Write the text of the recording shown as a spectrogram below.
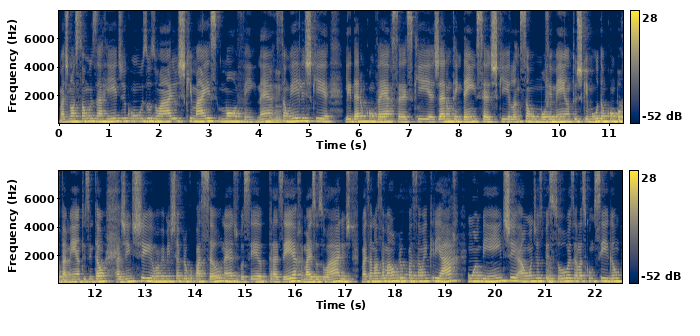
mas nós somos a rede com os usuários que mais movem, né? São eles que lideram conversas, que geram tendências, que lançam movimentos, que mudam comportamentos. Então, a gente, obviamente, tem a preocupação, né, de você trazer mais usuários, mas a nossa maior preocupação é criar um ambiente onde as pessoas elas consigam,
